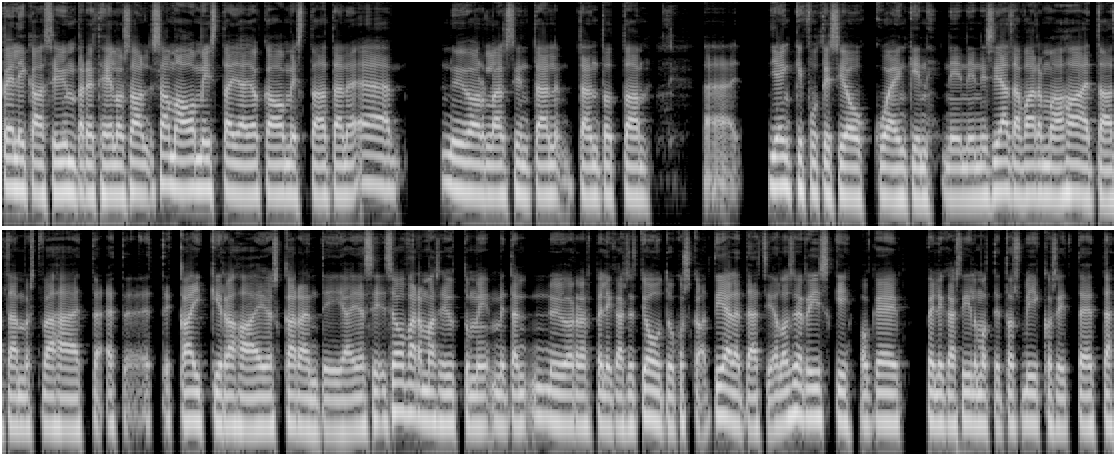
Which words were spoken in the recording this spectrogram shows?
pelikaasi ympäri, että heillä on sama omistaja, joka omistaa tänne ää, New Orleansin tämän, tämän tota, jenkkifutisjoukkueenkin, niin, niin, niin, sieltä varmaan haetaan tämmöistä vähän, että, että, että kaikki raha ei olisi karantiin. Ja, se, se, on varmaan se juttu, mitä New Orleans pelikaiset joutuu, koska tiedetään, että siellä on se riski. Okei, pelikais ilmoitti tuossa viikko sitten, että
